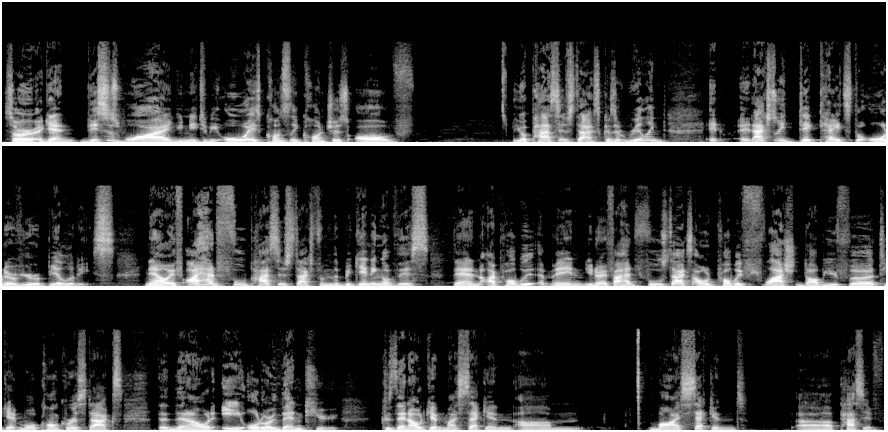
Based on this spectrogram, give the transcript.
So again, this is why you need to be always constantly conscious of your passive stacks because it really it it actually dictates the order of your abilities. Now, if I had full passive stacks from the beginning of this, then I probably I mean, you know, if I had full stacks, I would probably flash W for to get more conqueror stacks, then then I would E auto then Q because then I would get my second um my second uh passive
